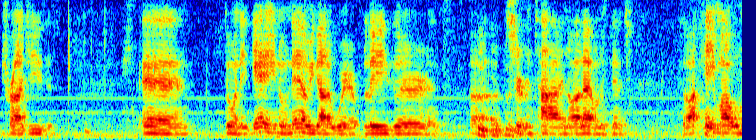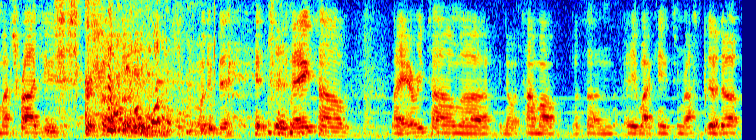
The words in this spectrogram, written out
"Try Jesus," and during the game, you know, now we gotta wear a blazer and uh, shirt and tie and all that on the bench. So I came out with my Try Jesus shirt on, the bench. And every time, like every time, uh, you know, a timeout or something, everybody came to me, I stood up,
